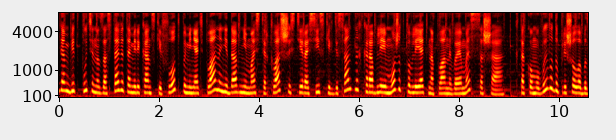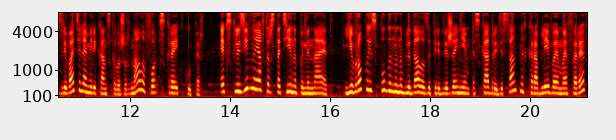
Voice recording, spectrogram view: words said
гамбит Путина заставит американский флот поменять планы Недавний мастер-класс шести российских десантных кораблей может повлиять на планы ВМС США. К такому выводу пришел обозреватель американского журнала Forbes Крейг Купер. Эксклюзивный автор статьи напоминает, Европа испуганно наблюдала за передвижением эскадры десантных кораблей ВМФ РФ,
